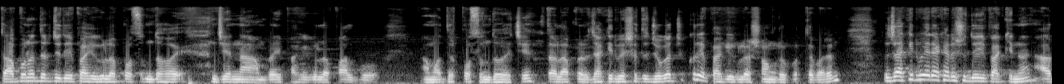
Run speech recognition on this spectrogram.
তো আপনাদের যদি এই পাখিগুলো পছন্দ হয়, যে না, আমরা এই পাখিগুলো পালবো, আমাদের পছন্দ হয়েছে, তাহলে আপনারা জাকির ভাইয়ের সাথে যোগাযোগ করে পাখিগুলো সংগ্রহ করতে পারেন। তো জাকির ভাইয়ের এখানে শুধু এই পাখি নয়, আর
